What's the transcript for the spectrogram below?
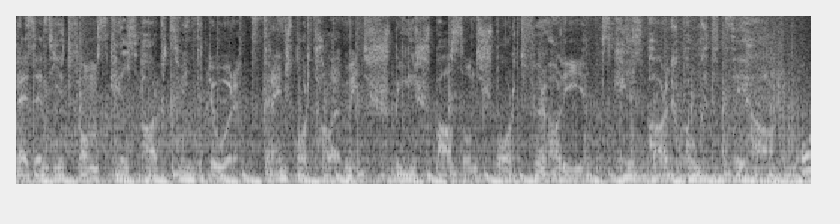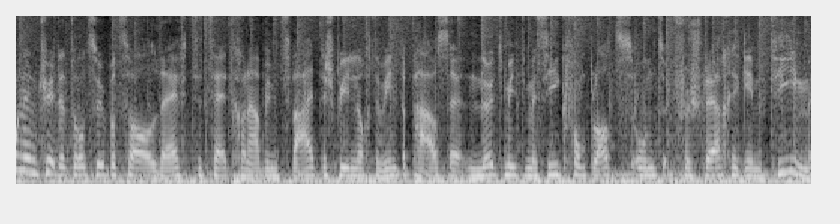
Präsentiert vom Skillspark Zwintertour. Die Trennsporthalle mit Spiel, Spaß und Sport für alle. Skillspark.ch. Unentschieden trotz Überzahl. Der FCZ kann auch beim zweiten Spiel nach der Winterpause nicht mit einem Sieg vom Platz und Verstärkung im Team.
